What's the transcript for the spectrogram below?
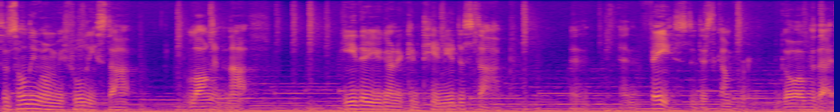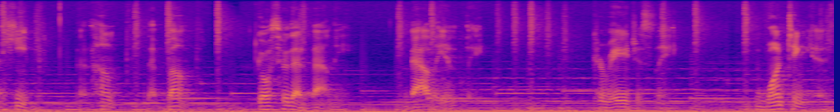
So it's only when we fully stop long enough, either you're going to continue to stop and, and face the discomfort, go over that heap, that hump, that bump, go through that valley valiantly, courageously, wanting it,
